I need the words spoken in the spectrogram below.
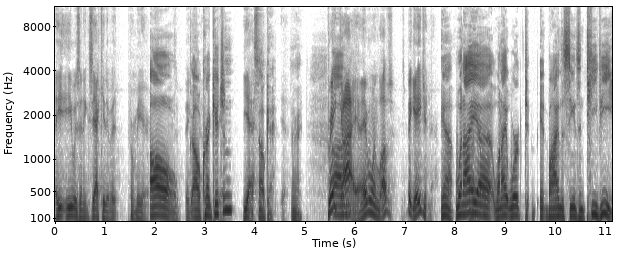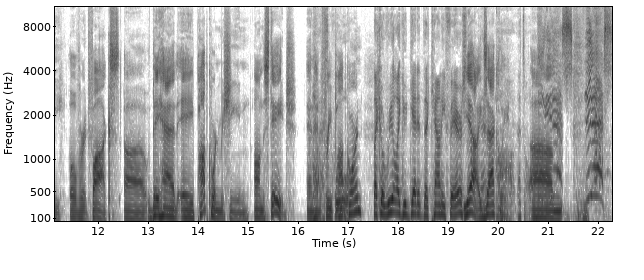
He, he was an executive at Premiere. Oh, oh, Craig Kitchen. Yes. Okay. Yes. All right. Great Um, guy. I mean, everyone loves him. He's a big agent now. Yeah, when I uh, when I worked it behind the scenes in TV over at Fox, uh, they had a popcorn machine on the stage and had free cool. popcorn. Like a real, like you'd get at the county fair. Yeah, like that? exactly. Oh, that's awesome. Um, yes.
